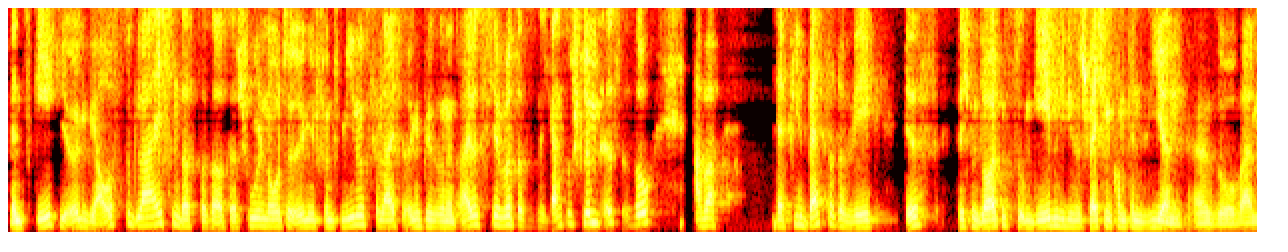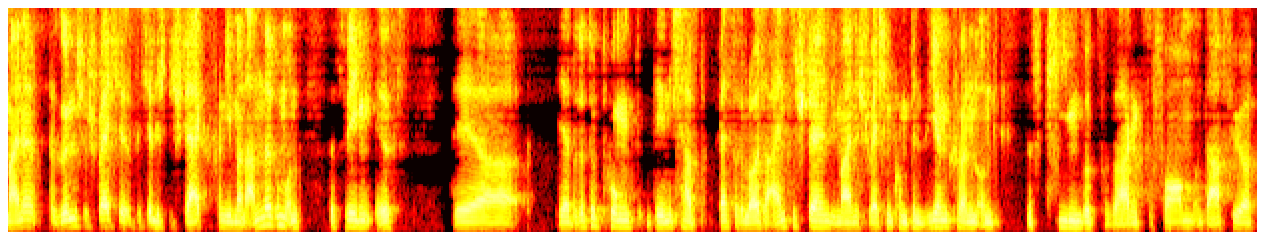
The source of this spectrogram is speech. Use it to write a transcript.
wenn es geht, die irgendwie auszugleichen, dass das aus der Schulnote irgendwie fünf minus vielleicht irgendwie so eine drei bis vier wird, dass es nicht ganz so schlimm ist. So, aber der viel bessere Weg ist, sich mit Leuten zu umgeben, die diese Schwächen kompensieren. Äh, so, weil meine persönliche Schwäche ist sicherlich die Stärke von jemand anderem und deswegen ist der der dritte Punkt, den ich habe, bessere Leute einzustellen, die meine Schwächen kompensieren können und das Team sozusagen zu formen und dafür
